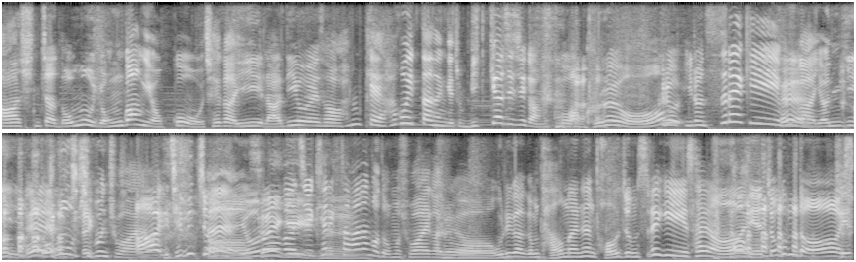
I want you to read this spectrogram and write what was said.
아 진짜 너무 영광이었고 제가 이 라디오에서 함께 하고 있다는 게 좀 믿겨지지가 않고 아 그래요? 그리고 이런 쓰레기 네. 뭔가 연기 네. 너무 기분 좋아요 아 이게 재밌죠? 네, 여러 쓰레기. 가지 캐릭터 네. 하는 거 너무 좋아해가지고 그래요. 우리가 그럼 다음에는 더 좀 쓰레기 사연, 예, 조금 더, 예, 좀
